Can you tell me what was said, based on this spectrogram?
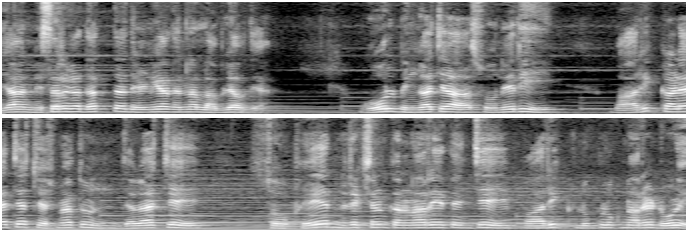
या निसर्गदत्त देणग्या त्यांना लाभल्या होत्या. गोल भिंगाच्या सोनेरी बारीक काड्याच्या चष्म्यातून जगाचे चोफेर निरीक्षण करणारे त्यांचे बारीक लुकलुकणारे डोळे.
